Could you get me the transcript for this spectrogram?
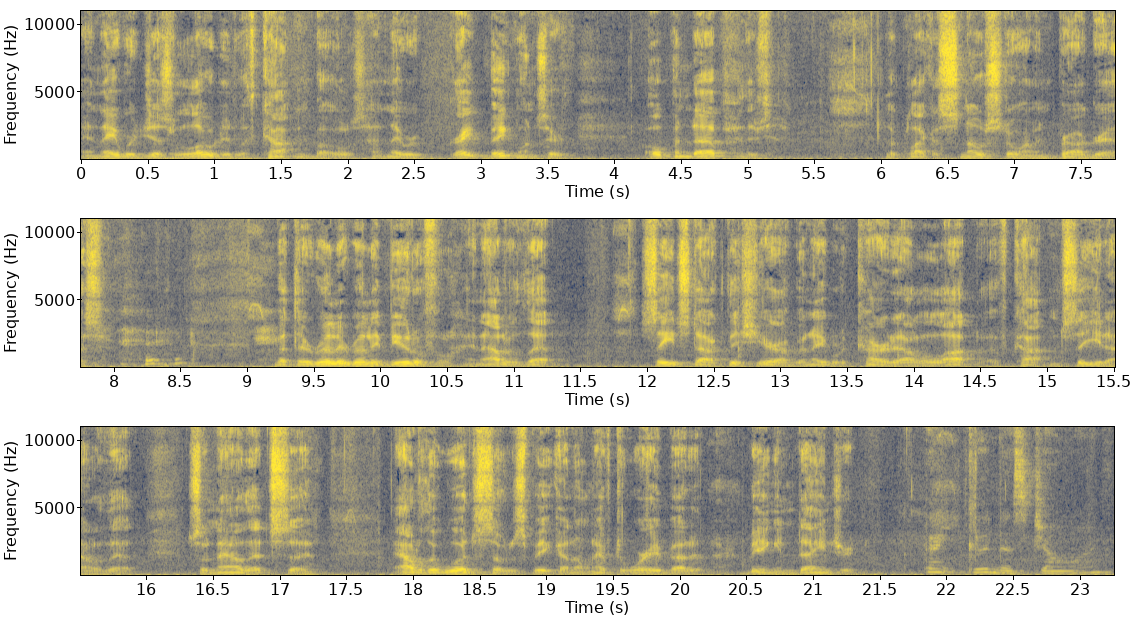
and they were just loaded with cotton bolls, and they were great big ones. They're opened up. There's look like a snowstorm in progress. but they're really, really beautiful. And out of that seed stock this year, I've been able to cart out a lot of cotton seed out of that. So now that's uh, out of the woods, so to speak. I don't have to worry about it being endangered. Thank goodness, John.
